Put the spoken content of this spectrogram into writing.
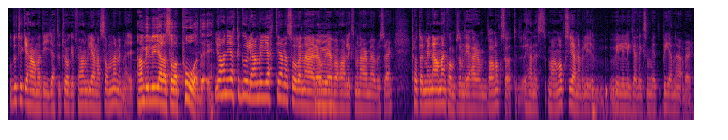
Och då tycker han att det är jättetråkigt för han vill gärna somna med mig. Han vill ju gärna sova på dig. Ja, han är jättegullig. Han vill jättegärna sova nära och bredvid och ha liksom en arm över och sådär. Jag pratade med en annan kompis om det här om dagen också. Att hennes man också gärna ville, ville ligga liksom med ett ben över.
